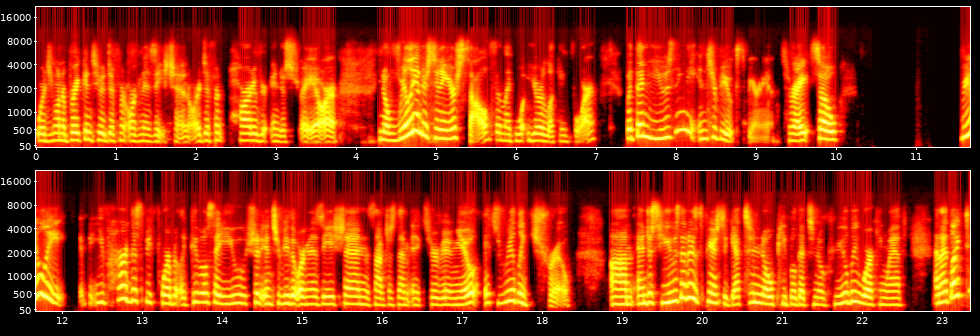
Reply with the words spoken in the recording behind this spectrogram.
or do you want to break into a different organization or a different part of your industry, or, you know, really understanding yourself and like what you're looking for, but then using the interview experience, right? So really you've heard this before but like people say you should interview the organization it's not just them interviewing you it's really true um, and just use that experience to get to know people get to know who you'll be working with. And i'd like to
